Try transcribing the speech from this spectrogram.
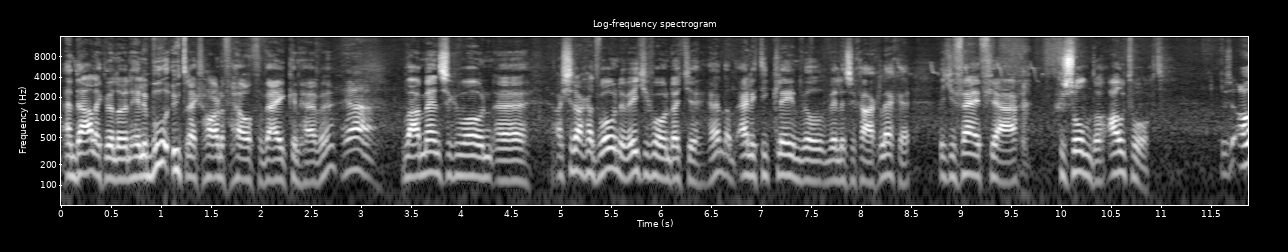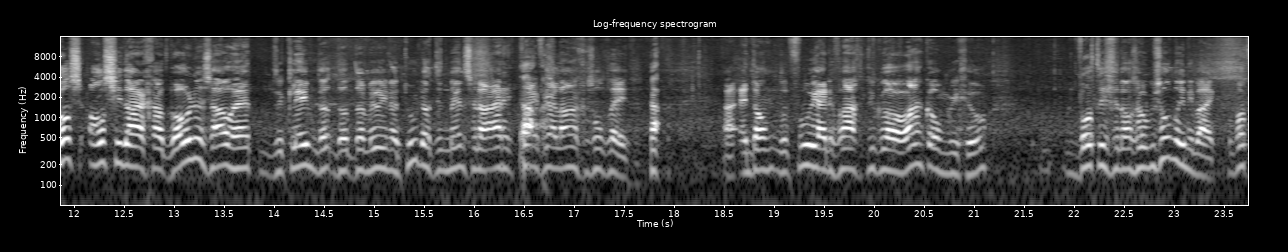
En dadelijk willen we een heleboel Utrecht Heart of Health wijken hebben. Ja, Waar mensen gewoon, eh, als je daar gaat wonen, weet je gewoon dat je, hè, dat eigenlijk die claim wil, willen ze graag leggen, dat je vijf jaar gezonder oud wordt. dus als, als je daar gaat wonen, zou het de claim, dat, dat, daar wil je naartoe, dat de mensen daar eigenlijk Ja. vijf jaar langer gezond leven. Ja. Nou, en dan voel jij de vraag natuurlijk wel aankomen, Michiel. Wat is er dan zo bijzonder in die wijk? Wat,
